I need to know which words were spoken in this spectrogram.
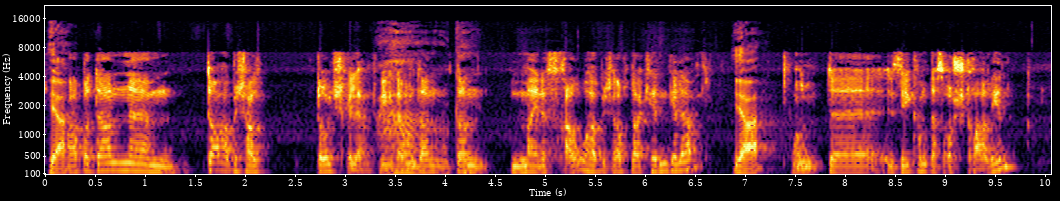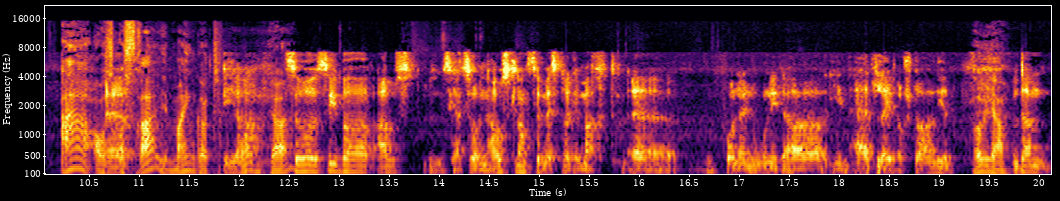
Ja. Aber dann, ähm, da habe ich halt Deutsch gelernt wieder. Ah, und dann, okay. dann meine Frau habe ich auch da kennengelernt. ja, Und äh, sie kommt aus Australien. Ah, aus Australien, mein Gott, Ja, Ja? so sie war aus, sie hat so ein Auslandssemester gemacht äh, von einer Uni da in Adelaide, Australien. oh ja, Und dann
